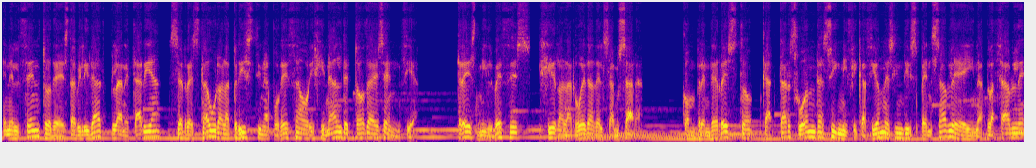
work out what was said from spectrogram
En el centro de estabilidad planetaria, se restaura la prístina pureza original de toda esencia. Tres mil veces, gira la rueda del samsara. Comprender esto, captar su honda significación es indispensable e inaplazable,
